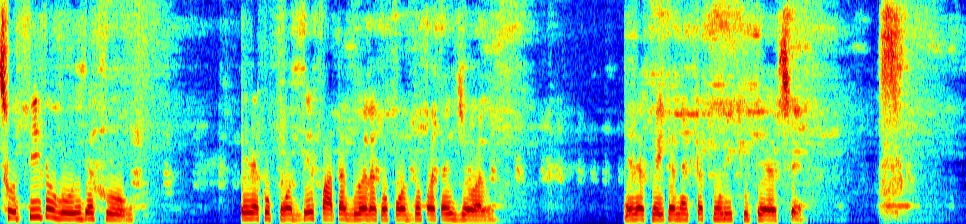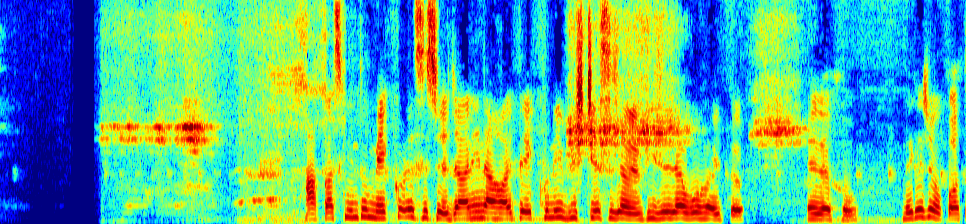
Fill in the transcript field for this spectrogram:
সত্যিই তো বই, দেখো। এই দেখো, পদ্মের পাতাগুলো, দেখো, পদ্ম পাতায় জল। এই দেখো, এখানে একটা কুঁড়ি ফুটে আছে। আকাশ কিন্তু মেঘ করে এসেছে, জানি না, হয়তো এক্ষুনি বৃষ্টি এসে যাবে, ভিজে যাব হয়তো। এই দেখো। দেখেছ কত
